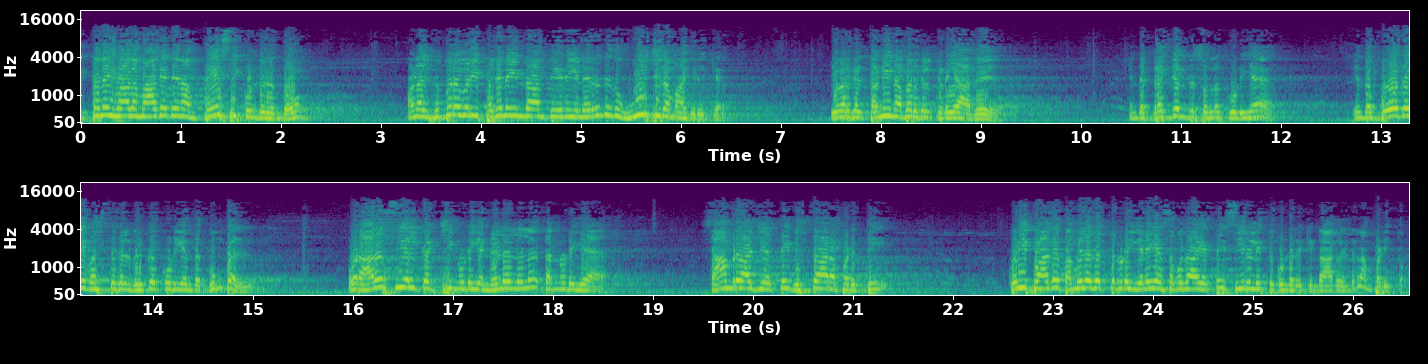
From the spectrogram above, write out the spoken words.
இத்தனை காலமாக இதை நாம் பேசிக் கொண்டிருந்தோம். ஆனால் பிப்ரவரி பதினைந்தாம் தேதியிலிருந்து இது ஊர்ஜிதமாக இருக்கிறது. இவர்கள் தனி நபர்கள் கிடையாது. இந்த ட்ரக் என்று சொல்லக்கூடிய இந்த போதை வஸ்துகள் விற்கக்கூடிய இந்த கும்பல் ஒரு அரசியல் கட்சியினுடைய நிழலில் தன்னுடைய சாம்ராஜ்யத்தை விஸ்தாரப்படுத்தி குறிப்பாக தமிழகத்தினுடைய இளைய சமுதாயத்தை சீரழித்துக் கொண்டிருக்கின்றார்கள் என்று நாம் படித்தோம்.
